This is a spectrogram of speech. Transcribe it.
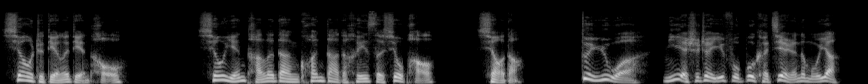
笑着点了点头。萧炎弹了弹宽大的黑色袖袍，笑道：“对于我，你也是这一副不可见人的模样，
